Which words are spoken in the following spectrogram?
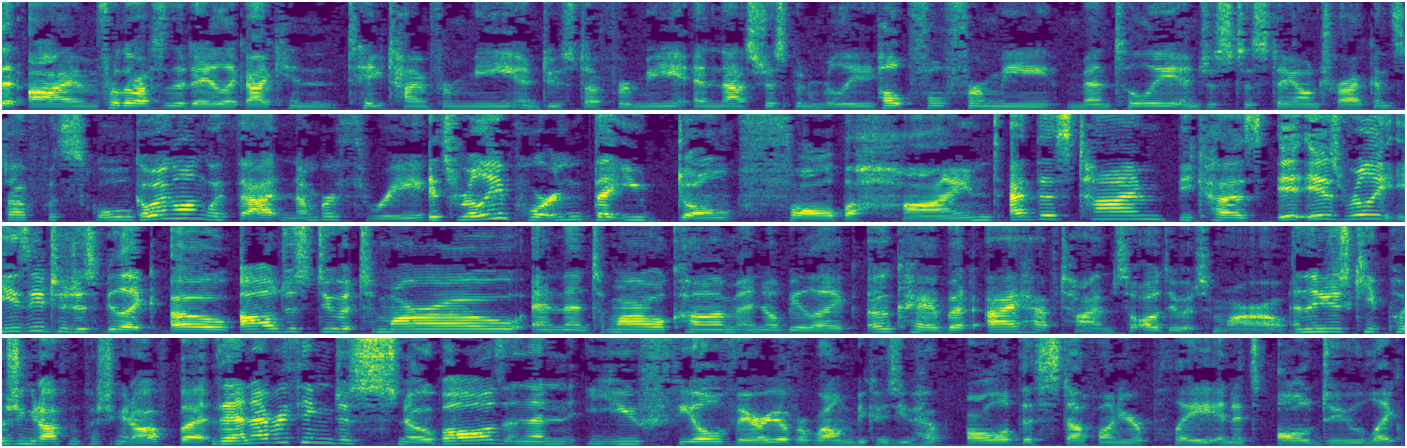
that I'm for the rest of the day, like I can take time for me and do stuff for me. And that's just been really helpful for me mentally and just to stay on track and stuff with school. Going along with that, number three, it's really important that you don't fall behind at this time because it is really easy to just be like, oh, I'll just do it tomorrow tomorrow and then tomorrow will come and you'll be like, okay, but I have time, so I'll do it tomorrow. And then you just keep pushing it off and pushing it off. But then everything just snowballs and then you feel very overwhelmed because you have all of this stuff on your plate and it's all due like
